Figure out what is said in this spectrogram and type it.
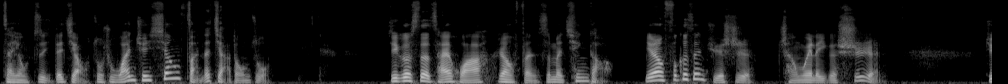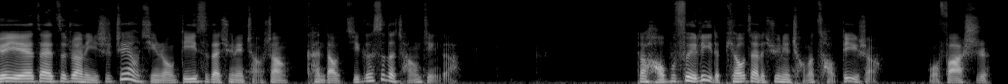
再用自己的脚做出完全相反的假动作。吉格斯的才华让粉丝们倾倒，也让福克森爵士。成为了一个诗人。爵爷在自传里是这样形容第一次在训练场上看到吉格斯的场景的：他毫不费力地飘在了训练场的草地上。我发誓，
